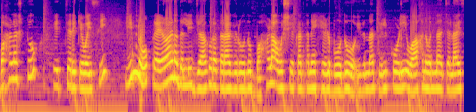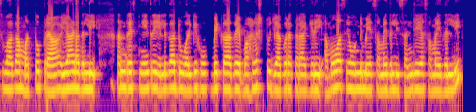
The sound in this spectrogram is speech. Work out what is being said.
ಬಹಳಷ್ಟು ಎಚ್ಚರಿಕೆ ವಹಿಸಿ ಇನ್ನು ಪ್ರಯಾಣದಲ್ಲಿ ಜಾಗರೂಕರಾಗಿರುವುದು ಬಹಳ ಅವಶ್ಯಕ ಅಂತಲೇ ಹೇಳ್ಬೋದು. ಇದನ್ನು ತಿಳ್ಕೊಳ್ಳಿ, ವಾಹನವನ್ನು ಚಲಾಯಿಸುವಾಗ ಮತ್ತು ಪ್ರಯಾಣದಲ್ಲಿ, ಅಂದರೆ ಸ್ನೇಹಿತರೆ, ಎಲ್ಲಿಗಾದ್ರೂ ಹೊರಗೆ ಹೋಗಬೇಕಾದ್ರೆ ಬಹಳಷ್ಟು ಜಾಗರೂಕರಾಗಿರಿ. ಅಮಾವಾಸ್ಯೆ ಹುಣ್ಣಿಮೆಯ ಸಮಯದಲ್ಲಿ, ಸಂಜೆಯ ಸಮಯದಲ್ಲಿ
